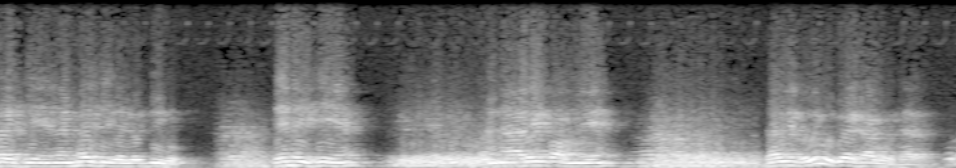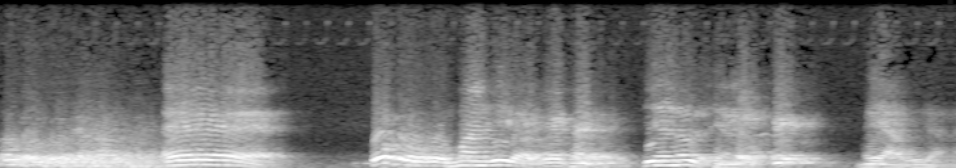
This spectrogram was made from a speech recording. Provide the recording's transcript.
မဲ့ရှိရင်လည်းမဲ့ရှိတယ်လို့သိဖို့သင်နေရှိရင်အနာလေးပေါက်နေဒါပြန်ဘယ်လိုပဲခတ်ဖို့ထားအဲကိုယ်ကိုယ်ကိုမှန်ကြည့်တော့ပဲခတ်တယ်ကျင်လို့ဆင်လို့မရဘူးလား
